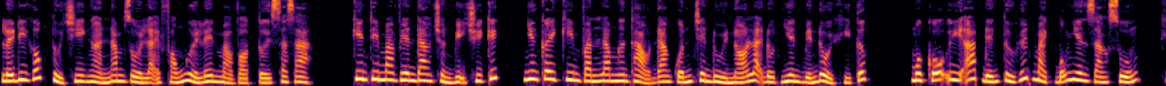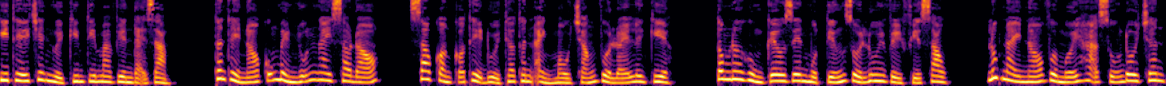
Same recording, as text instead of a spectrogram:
lấy đi gốc tử chi ngàn năm rồi lại phóng người lên mà vọt tới xa xa. Kim Ti Ma Viên đang chuẩn bị truy kích, nhưng cây Kim Văn Lam Ngân Thảo đang quấn trên đùi nó lại đột nhiên biến đổi khí tức. Một cỗ uy áp đến từ huyết mạch bỗng nhiên giáng xuống, khí thế trên người Kim Ti Ma Viên đại giảm. Thân thể nó cũng mềm nhũn ngay sau đó, sao còn có thể đuổi theo thân ảnh màu trắng vừa lóe lên kia. Tông Lư Hùng kêu rên một tiếng rồi lui về phía sau. Lúc này nó vừa mới hạ xuống đôi chân,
